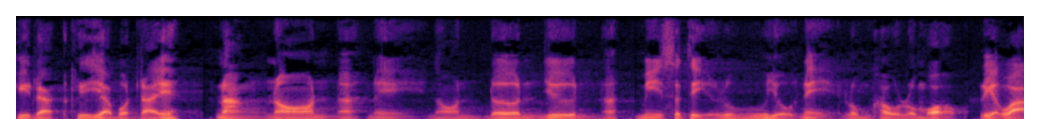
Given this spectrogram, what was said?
กิริยากิริยาบทใดนั่งนอนนะนี่นอนเดินยืนนะมีสติรู้อยู่นี่ลมเข้าลมออก เรียกว่า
